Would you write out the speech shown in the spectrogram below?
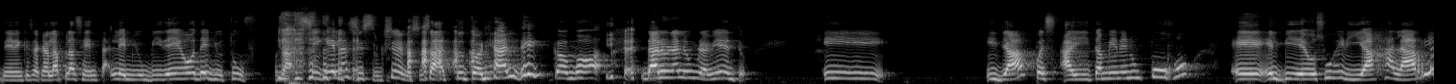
tienen que sacar la placenta, le envió un video de YouTube, o sea, sigue las instrucciones, o sea, tutorial de cómo dar un alumbramiento. Y, y ya, pues ahí también en un pujo, eh, el video sugería jalarla,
